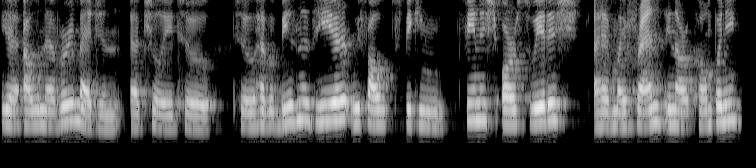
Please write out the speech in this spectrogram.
Yeah, I would never imagine actually to to have a business here without speaking Finnish or Swedish. I have my friends in our company,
